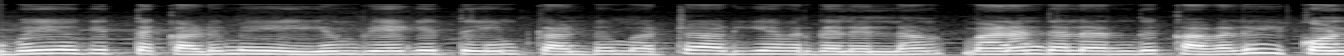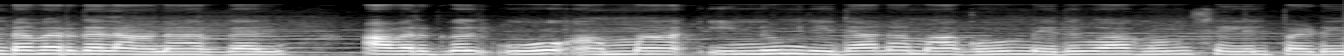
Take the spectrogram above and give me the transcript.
உபயோகித்த கடுமையையும் வேகத்தையும் கண்டு மற்ற அடியவர்களெல்லாம் மனந்தளர்ந்து கவலை கொண்டவர்களானார்கள். அவர்கள் ஓ அம்மா இன்னும் நிதானமாகவும் மெதுவாகவும் செயல்படு.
